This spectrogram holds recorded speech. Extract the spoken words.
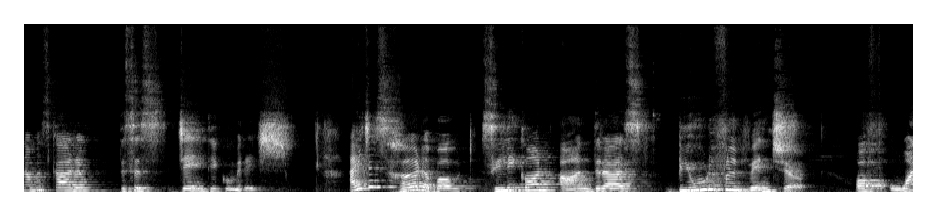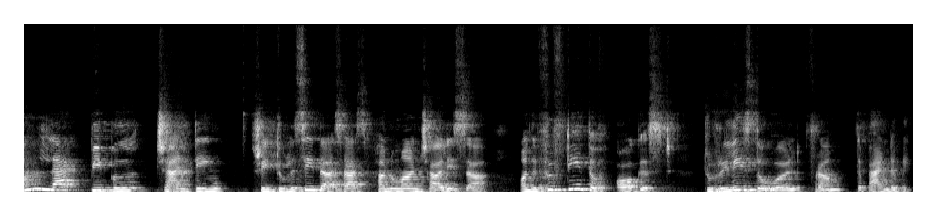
Namaskaram, this is Jayanthi Kumaresh. I just heard about Silicon Andhra's beautiful venture of 1 lakh people chanting Sri Tulasi Dasa's Hanuman Chalisa on the 15th of August to release the world from the pandemic.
